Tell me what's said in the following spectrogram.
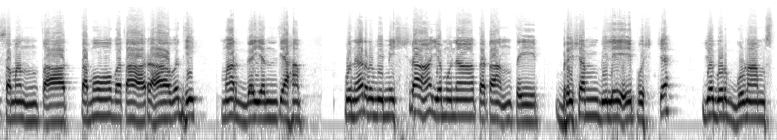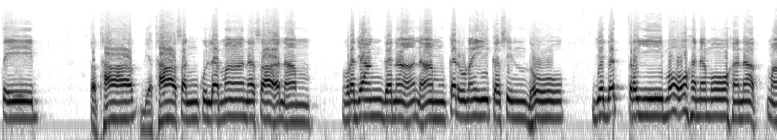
समन्तात्तमोऽवतारावधि मार्गयन्त्यः पुनर्विमिश्रा यमुना तटान्ते भृशम् विलेपुश्च जगुर्गुणांस्ते तथा व्यथा सङ्कुलमानसानाम् व्रजाङ्गनानाम् करुणैकसिन्धो जगत्त्रयी मोहनमोहनात्मा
